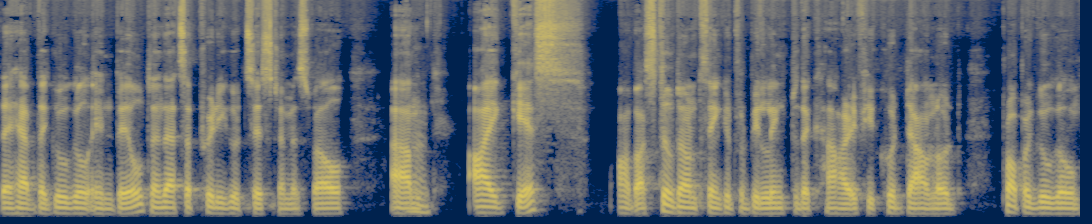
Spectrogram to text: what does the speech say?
they have the Google inbuilt, and that's a pretty good system as well. Um, mm. I guess, uh, I still don't think it would be linked to the car if you could download proper Google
